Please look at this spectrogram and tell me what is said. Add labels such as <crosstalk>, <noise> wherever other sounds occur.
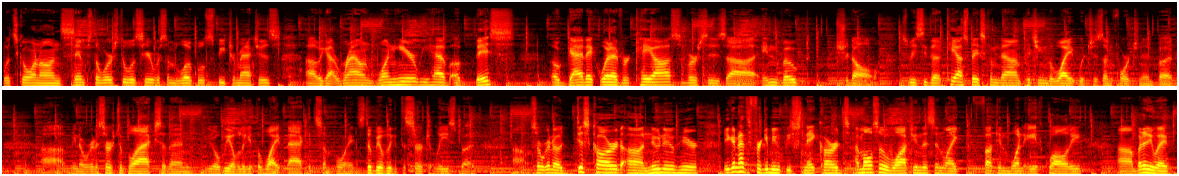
What's going on, Simps? The Worst Duelist here with some locals feature matches. Uh, we got round one here. We have Abyss, Ogdoadic, whatever, Chaos versus uh, Invoked Shaddoll. So we see the Chaos base come down, pitching the white, which is unfortunate, but uh, you know we're gonna search the black, so then you'll be able to get the white back at some point. Still be able to get the search at least, but um, so we're gonna discard uh, Nunu here. You're gonna have to forgive me with these snake cards. I'm also watching this in like fucking one eighth quality. Um, but anyway,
